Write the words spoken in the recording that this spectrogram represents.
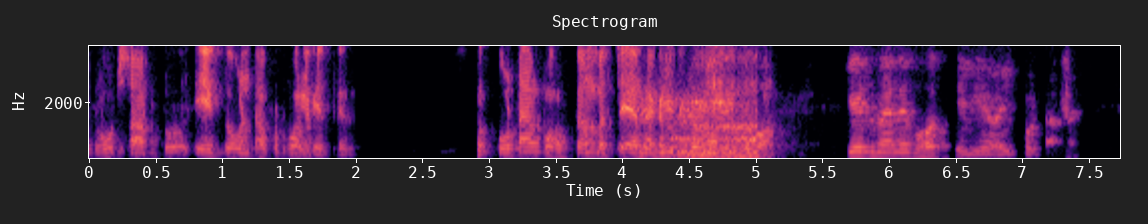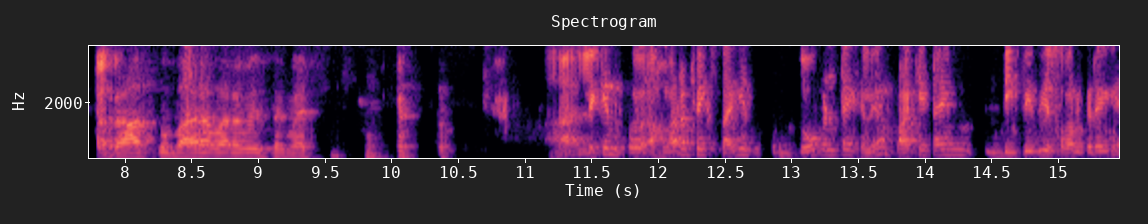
रोज शाम को एक दो घंटा फुटबॉल खेलते थे। कोटा में बहुत कम बच्चे ऐसा करते थे। क्रिकेट मैंने बहुत खेली है भाई कोटा में। रात को बारह बारह बजे तक मैच हाँ लेकिन हमारा फिक्स था कि दो घंटे खेले बाकी टाइम डीपीबी सॉल्व करेंगे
